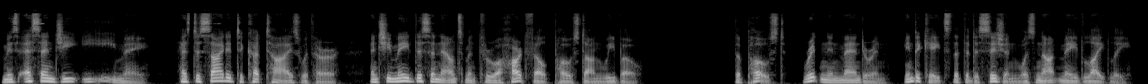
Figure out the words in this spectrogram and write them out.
Ms. SNG Mei, has decided to cut ties with her, and she made this announcement through a heartfelt post on Weibo. The post, written in Mandarin, indicates that the decision was not made lightly.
